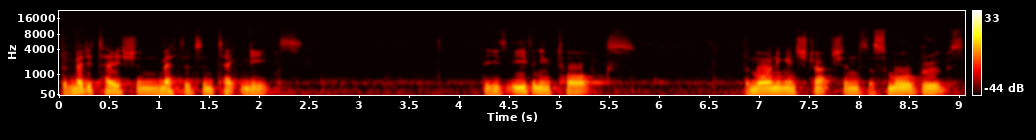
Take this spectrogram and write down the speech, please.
the meditation methods and techniques, these evening talks, the morning instructions, the small groups,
